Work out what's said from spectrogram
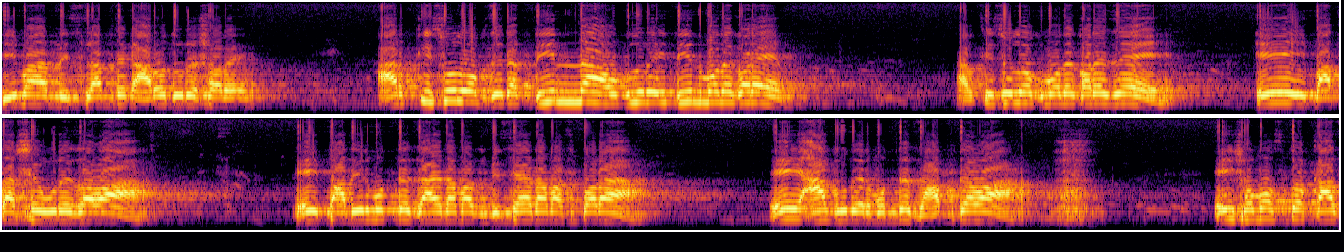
ইমান ইসলাম থেকে আরও দূরে সরে। আর কিছু লোক যেটা দিন না, ওগুলোর এই দিন মনে করে। আর কিছু লোক মনে করে যে, এই বাতাসে উড়ে যাওয়া, এই পানির মধ্যে যায় নামাজ, বিছায় নামাজ পড়া, এই আগুনের মধ্যে ঝাঁপ দেওয়া, এই সমস্ত কাজ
